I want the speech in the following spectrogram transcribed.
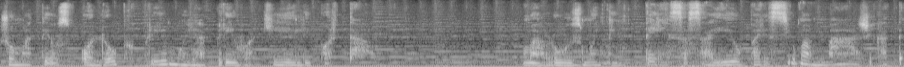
João Mateus olhou para o primo e abriu aquele portal. Uma luz muito intensa saiu, parecia uma mágica, até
